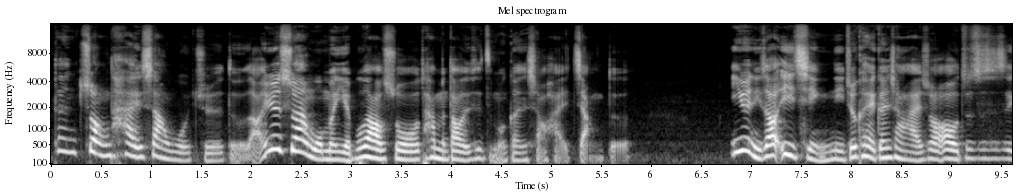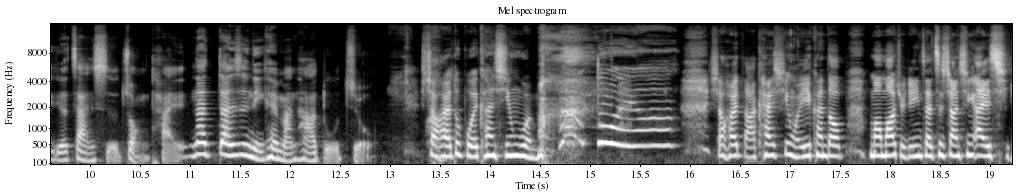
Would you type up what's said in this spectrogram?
但状态上我觉得啦，因为虽然我们也不知道说他们到底是怎么跟小孩讲的。因为你知道疫情，你就可以跟小孩说：“哦，这这是一个暂时的状态。”那但是你可以瞒他多久？小孩都不会看新闻吗？小孩打开新闻，一看到妈妈决定再次相信爱情，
